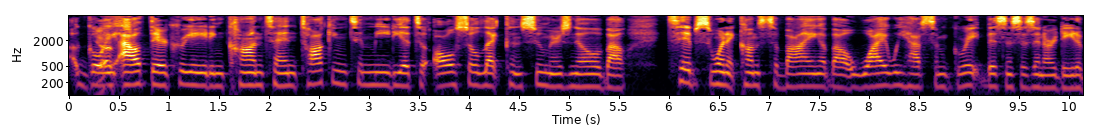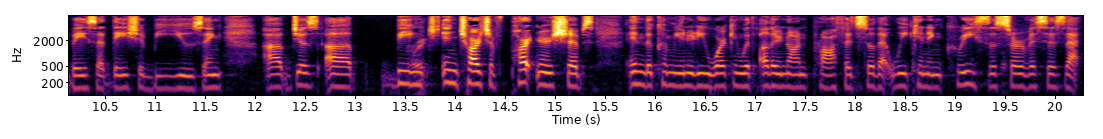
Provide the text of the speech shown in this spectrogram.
uh, going Yes. out there, creating content, talking to media to also let consumers know about tips when it comes to buying, about why we have some great businesses in our database that they should be using. Uh, just uh, being Great. in charge of partnerships in the community, working with other nonprofits so that we can increase the services that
